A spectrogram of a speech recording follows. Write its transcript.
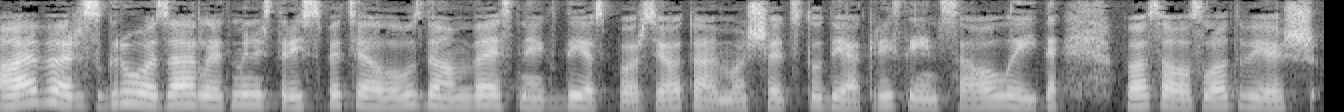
Aivars Groza, ārlietu ministrijas speciālo uzdevumu vēstnieks diasporas jautājumos šeit studijā Kristīna Saulīte, Pasaules, Latviešu,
